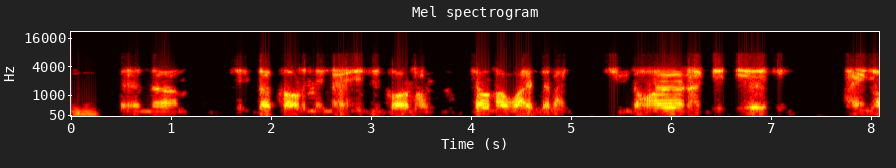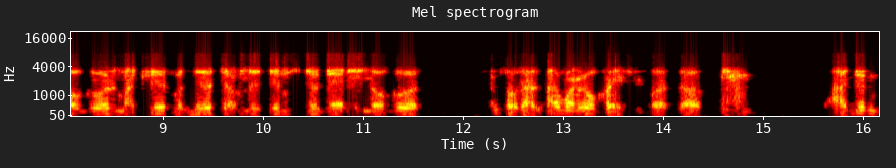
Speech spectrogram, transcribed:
Mm-hmm. And um, he started calling me names. He called my, telling my wife that I cheated on her and I did this. And I ain't no good. And my kids were there telling me that their daddy ain't no good. And so that, I went a little crazy. But uh, I didn't,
